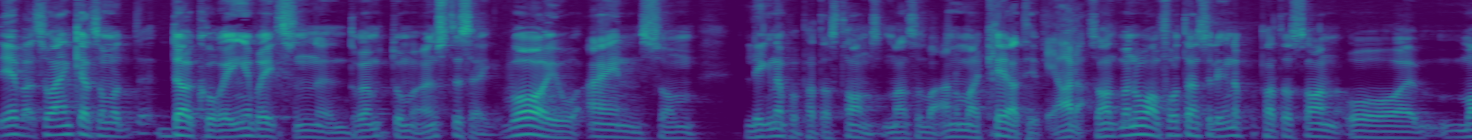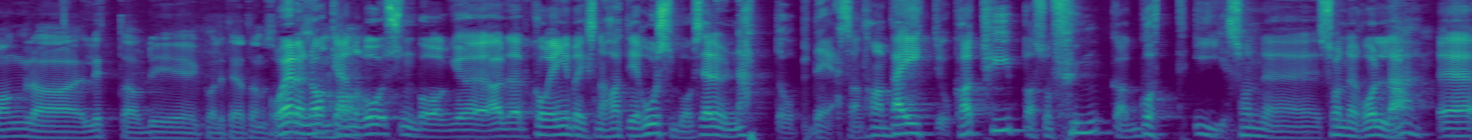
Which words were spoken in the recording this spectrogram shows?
det er så enkelt som at det Kåre Ingebrigtsen drømte om og ønsket seg, var jo en som ligner på Petter Strand, men som var enda mer kreativ. Ja? Men nå har han fått en som ligner på Petter Strand, og mangler litt av de kvalitetene som Og er det noen har. Rosenborg, eh, eller Kåre Ingebrigtsen har hatt i Rosenborg, så er det jo nettopp det. Sant? Han vet jo hva typer som funker godt i sånne, sånne roller. Eh,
